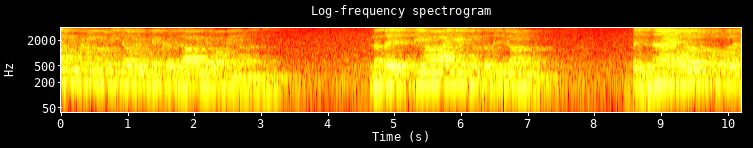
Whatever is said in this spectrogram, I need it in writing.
സഭാശുശ്രൂഷകൾ നിർവഹിച്ച ഒരു പുണ്യപ്പെട്ട പിതാവിന്റെ ഓർമ്മയാണ് ഇന്നത്തെ ശ്രീഹാവായിയെ നിങ്ങൾ ശ്രദ്ധിച്ചു കാണുന്നു പരിശുദ്ധനായ പൗലോസപ്പോസ്തലൻ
